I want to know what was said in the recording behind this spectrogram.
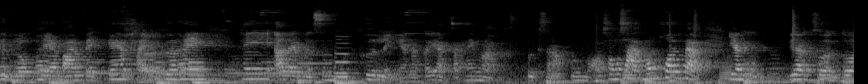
ถึงโรงพยาบาลไปแก้ไขเพื่อให้ให้อะไร สมูทขึ้นอะไรเงี้ยนะก็อยากจะให้มาปรึกษาคุณหมอสงสารบางคนแบบอย่างอย่างส่วนตัว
